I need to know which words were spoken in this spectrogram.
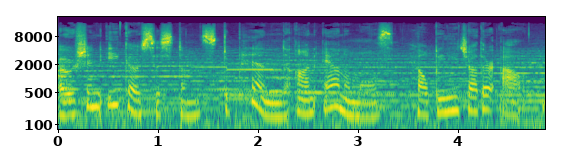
Ocean ecosystems depend on animals helping each other out.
